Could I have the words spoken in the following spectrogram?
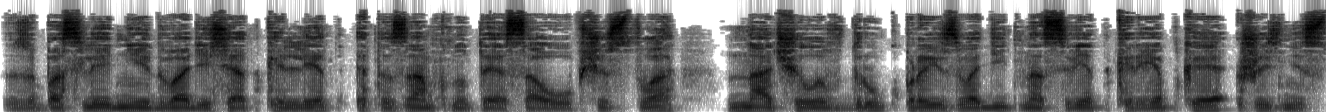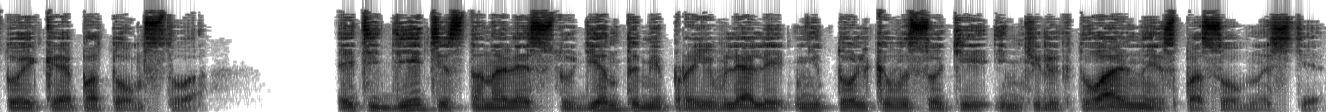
За последние два десятка лет это замкнутое сообщество начало вдруг производить на свет крепкое, жизнестойкое потомство — эти дети, становясь студентами, проявляли не только высокие интеллектуальные способности,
